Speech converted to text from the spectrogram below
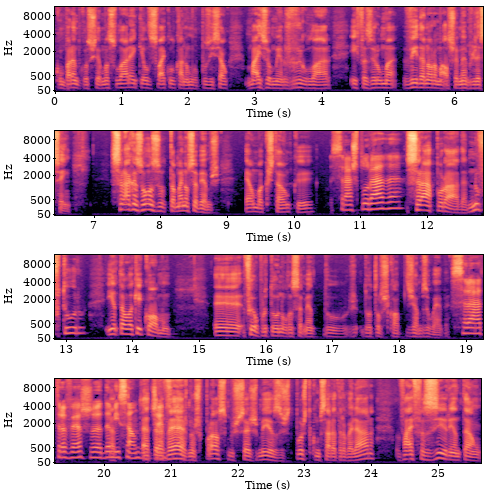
comparando com o sistema solar, em que ele se vai colocar numa posição mais ou menos regular e fazer uma vida normal, chamemos-lhe assim. Será gasoso? Também não sabemos. É uma questão que. Será explorada? Será apurada no futuro. E então, aqui como? Eh, foi oportuno o lançamento do, do telescópio de James Webb. Será através eh, da missão de Através, James Webb? nos próximos seis meses, depois de começar a trabalhar, vai fazer então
